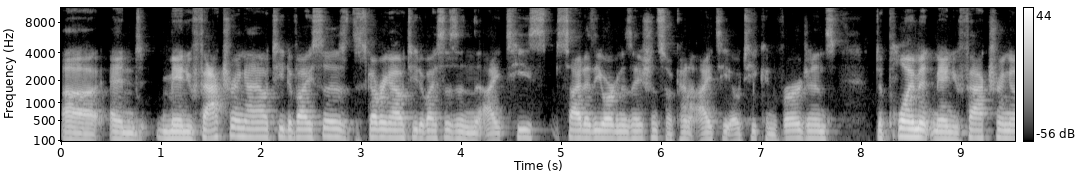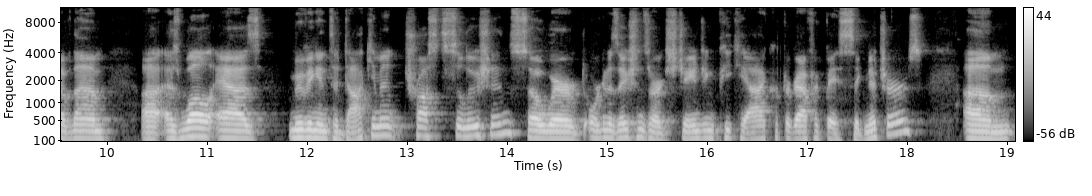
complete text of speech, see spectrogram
uh, and manufacturing IoT devices, discovering IoT devices in the IT side of the organization, so kind of IT OT convergence, deployment, manufacturing of them, uh, as well as moving into document trust solutions, so where organizations are exchanging PKI cryptographic based signatures, um,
